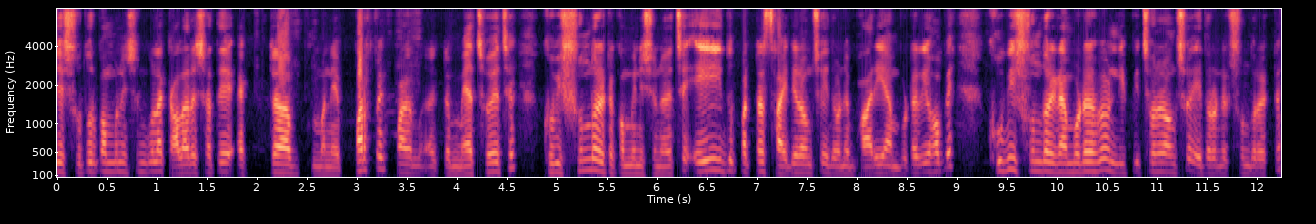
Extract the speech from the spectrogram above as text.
যে সুতোর কম্বিনেশনগুলা কালারের সাথে একটা মানে পারফেক্ট একটা ম্যাচ হয়েছে, খুবই সুন্দর একটা কম্বিনেশন হয়েছে। এই দুপাট্টার সাইডের অংশ এই ধরনের ভারী এমব্রয়ডারি হবে, খুবই সুন্দর একটা এমব্রয়ডারি হবে পিছনের অংশ এই ধরনের সুন্দর একটা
